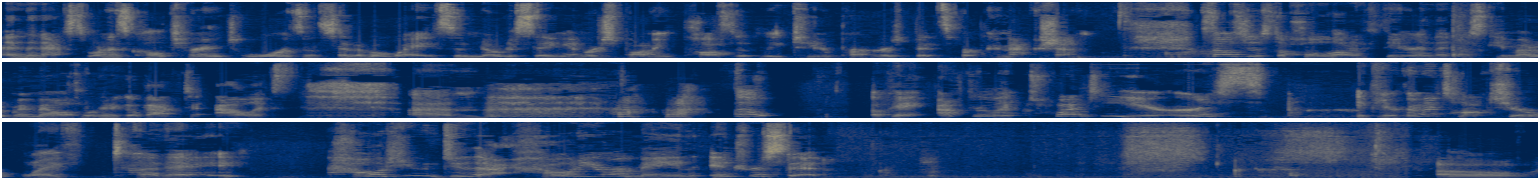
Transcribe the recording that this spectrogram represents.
And the next one is called turning towards instead of away. So noticing and responding positively to your partner's bids for connection. So it's just a whole lot of theory that just came out of my mouth. We're going to go back to Alex. Um, so, okay, after like 20 years, if you're going to talk to your wife today, how do you do that? How do you remain interested? Oh,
